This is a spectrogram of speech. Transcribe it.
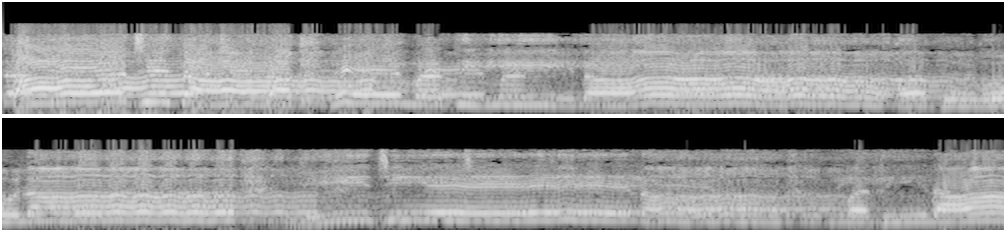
تاجدہ ہے مدینہ۔ اب بولا لیجیے نا، مدینہ۔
